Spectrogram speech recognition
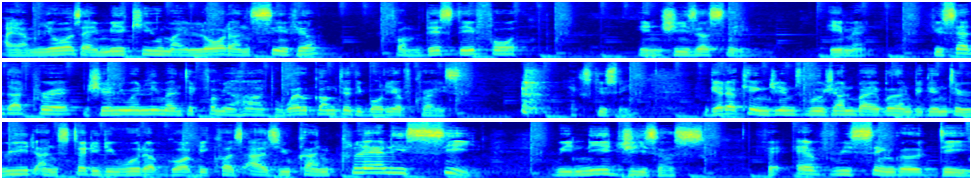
I am yours. I make you my Lord and Savior from this day forth. In Jesus' name. Amen. If you said that prayer, genuinely meant it from your heart, welcome to the body of Christ. Excuse me. Get a King James Version Bible and begin to read and study the Word of God because, as you can clearly see, we need Jesus for every single day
